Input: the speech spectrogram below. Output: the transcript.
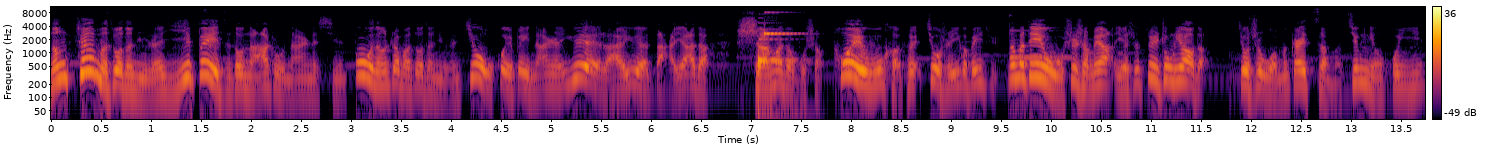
能这么做的女人，一辈子都拿住男人的心；不能这么做的女人，就会被男人越来越打压的什么都不剩，退无可退，就是一个悲剧。那么第五是什么呀？也是最重要的，就是我们该怎么经营婚姻。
